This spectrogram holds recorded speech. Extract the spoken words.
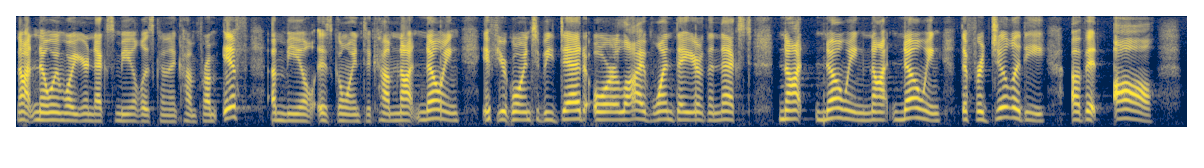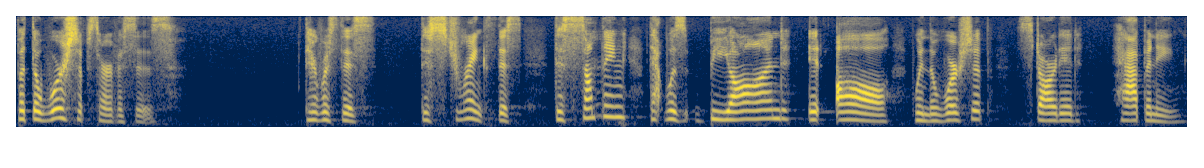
not knowing where your next meal is going to come from, if a meal is going to come, not knowing if you're going to be dead or alive one day or the next, not knowing, not knowing the fragility of it all. But the worship services, there was this, this strength, this this something that was beyond it all when the worship started happening.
